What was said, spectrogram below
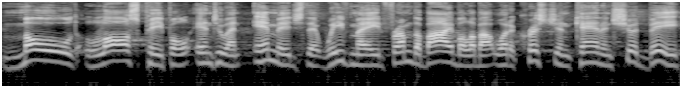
mold lost people into an image that we've made from the Bible about what a Christian can and should be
